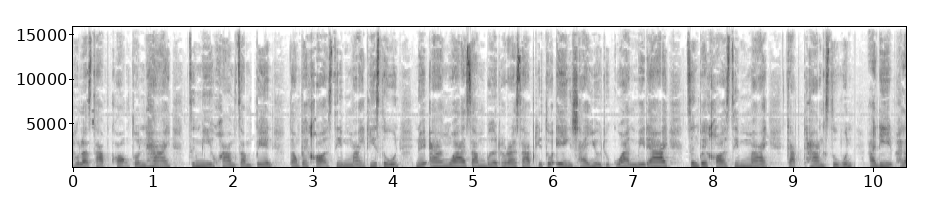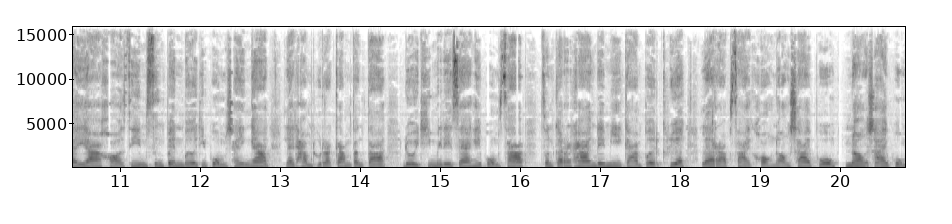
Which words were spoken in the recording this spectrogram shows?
โทรศัพท์ของตนหาย จึงมีความจำเป็นต้องไปขอซิมใหม่ที่ศูนย์โดยอ้างว่าจำเบอร์โทรศัพท์ที่ตัวเองใช้อยู่ทุกวันไม่ได้ จึงไปขอซิมใหม่กับทางศูนย์ อดีตภรรยาขอซิม ซึ่งเป็นเบอร์ที่ผมใช้งาน และทำธุรกรรมต่างๆ โดยที่ไม่ได้แจ้งให้ผมทราบจนกระทั่งได้มีการเปิดเครื่องและรับสายของน้องชายผม น้องชายผม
